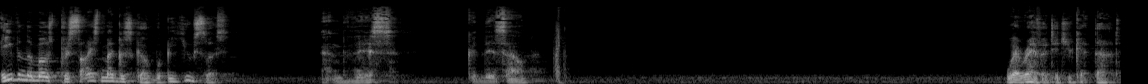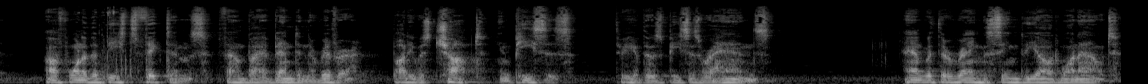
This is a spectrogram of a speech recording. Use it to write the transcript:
Even the most precise megascope would be useless. And this? Could this help? Wherever did you get that? Off one of the beast's victims, found by a bend in the river. Body was chopped in pieces. Three of those pieces were hands. Hand with the ring seemed the odd one out.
